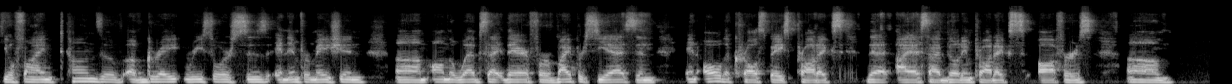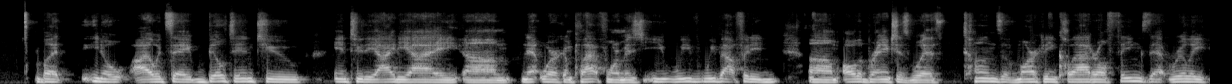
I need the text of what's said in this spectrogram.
You'll find tons of, of great resources and information um, on the website there for Viper CS and, and all the crawl space products that ISI Building Products offers. Um, but you know, I would say built into into the IDI um, network and platform is you, we've we've outfitted um, all the branches with tons of marketing collateral, things that really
